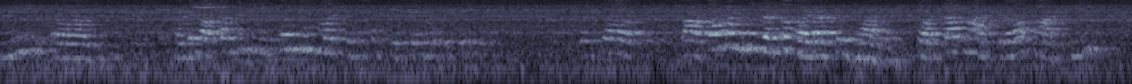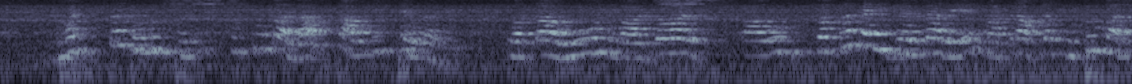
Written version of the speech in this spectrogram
मी म्हणजे माझ्या बापासाठी एकच म्हणजे जसं बाबा म्हणजे जसं वडाचं झाड स्वतः मात्र माती घट्ट धरून कुटुंबाला सावलीत ठेवणारे. स्वतः ऊन वादळ पाऊस सगळं काही झेलणारे मात्र आपल्या कुटुंबाला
